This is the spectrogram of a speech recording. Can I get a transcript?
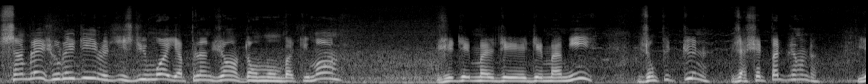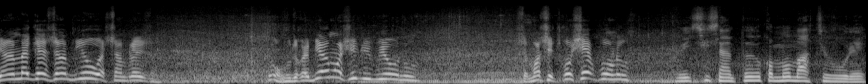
Saint-Blaise, je vous l'ai dit, le 10 du mois, il y a plein de gens dans mon bâtiment. J'ai des, ma- des, des mamies, ils ont plus de thunes, ils n'achètent pas de viande. Il y a un magasin bio à Saint-Blaise. On voudrait bien manger du bio, nous. Seulement, c'est trop cher pour nous. Ici, c'est un peu comme Montmartre, si vous voulez.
